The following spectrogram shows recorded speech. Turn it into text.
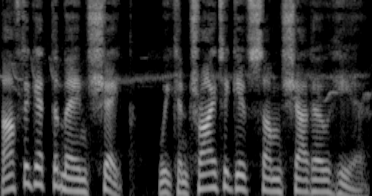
After get the main shape, we can try to give some shadow here.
